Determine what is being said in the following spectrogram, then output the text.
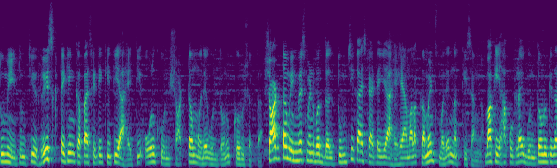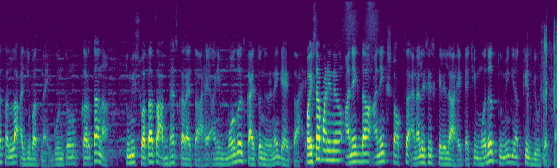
तुम्ही तुमची रिस्क टेकिंग कपॅसिटी किती आहे ती ओळखून शॉर्ट टर्ममध्ये गुंतवणूक करू शकता. शॉर्ट टर्म इन्व्हेस्टमेंटबद्दल तुमची काय स्ट्रॅटेजी आहे हे आम्हाला कमेंट्समध्ये नक्की सांगा. बाकी हा कुठलाही गुंतवणुकीचा सल्ला अजिबात नाही. गुंतवणूक करताना तुम्ही स्वतःचा अभ्यास करायचा आहे आणि मगच काय तो निर्णय घ्यायचा आहे. पैसा पाणीनं अनेकदा अनेक स्टॉकचं अनालिसिस केलेलं आहे. त्याची मदत तुम्ही नक्कीच घेऊ शकता.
